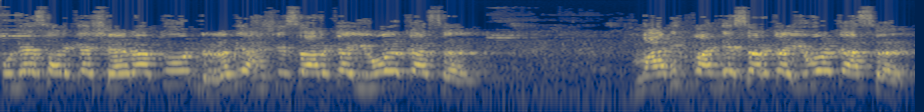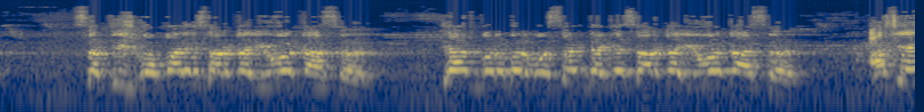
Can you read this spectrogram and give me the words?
पुण्यासारख्या शहरातून रवी हाशीसारखा युवक असल माणिक पांडे सारखा युवक असल सतीश गोपाळे सारखा युवक असत त्याचबरोबर वसंत ढगे सारखा युवक असत असे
